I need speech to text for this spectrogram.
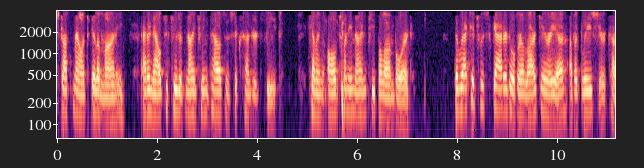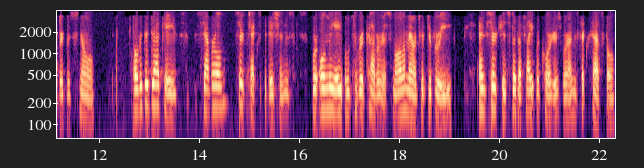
struck Mount Illimani at an altitude of 19,600 feet, killing all 29 people on board. The wreckage was scattered over a large area of a glacier covered with snow. Over the decades, several search expeditions were only able to recover a small amount of debris, and searches for the flight recorders were unsuccessful.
